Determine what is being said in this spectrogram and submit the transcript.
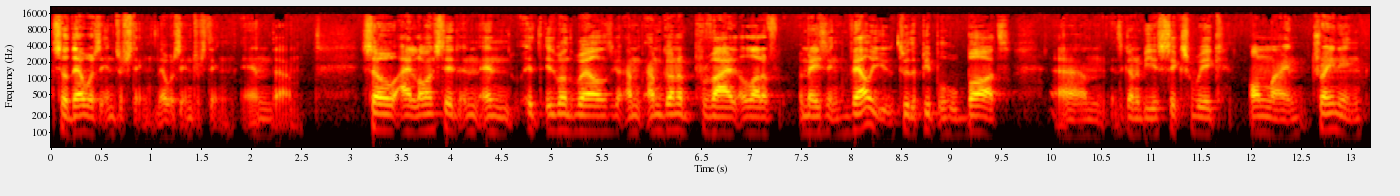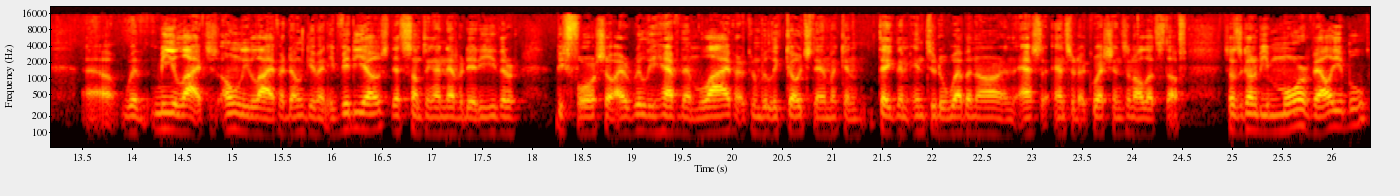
so that was interesting. That was interesting. And, um, so I launched it and, and it, it went well. I'm, I'm going to provide a lot of amazing value to the people who bought. Um, it's going to be a six week online training uh, with me live, just only live. I don't give any videos. That's something I never did either before. So I really have them live. I can really coach them. I can take them into the webinar and ask, answer their questions and all that stuff. So it's going to be more valuable.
